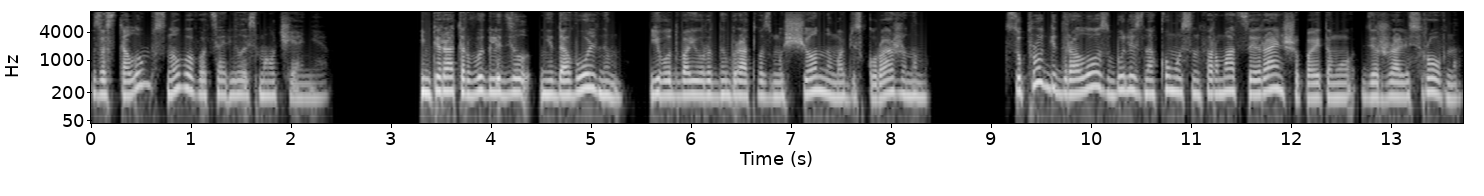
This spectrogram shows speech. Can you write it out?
За столом снова воцарилось молчание. Император выглядел недовольным, его двоюродный брат возмущенным, обескураженным. Супруги Дролос были знакомы с информацией раньше, поэтому держались ровно.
